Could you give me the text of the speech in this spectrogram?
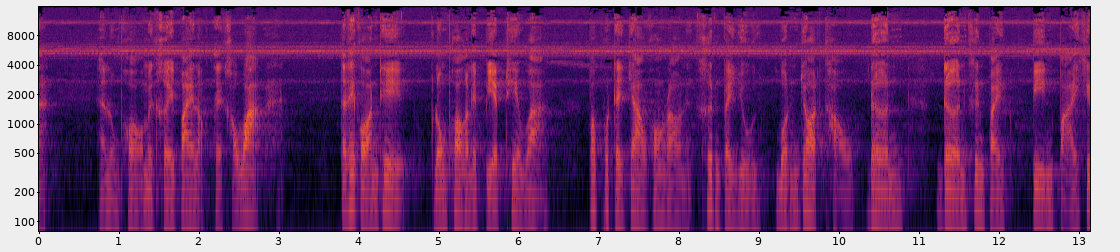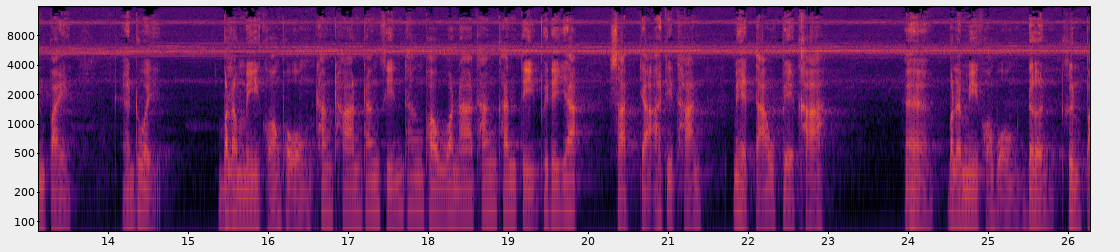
นะหลวงพ่อก็ไม่เคยไปหรอกแต่เขาว่า แต่ที่ก่อนที่หลวงพ่อก็เลยเปรียบเทียบว่า พระพุทธเจ้าของเราเนี่ยขึ้นไปอยู่บนยอดเขาเดินเดินขึ้นไปปีนป่ายขึ้นไปด้วยบารมีของพระองค์ ทั้งทานทั้งศีลทั้งภาวนาทั้งคันติวิริยะ สัจจะอธิษฐาน เมตตาอุเบกขาบารมีของพระองค์เดินขึ้นไป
